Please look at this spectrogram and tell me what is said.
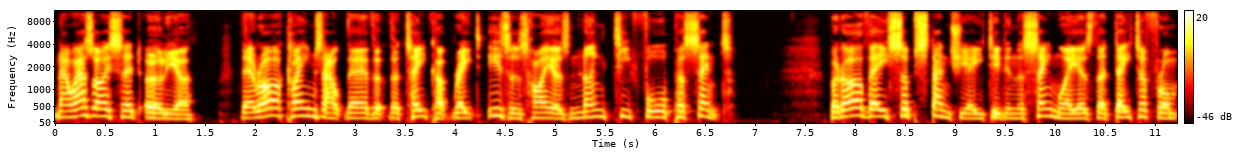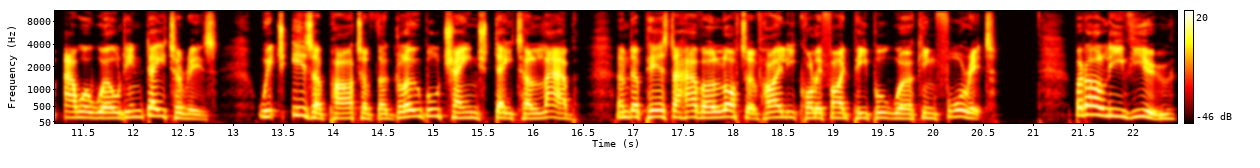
now as I said earlier, there are claims out there that the take up rate is as high as 94%. But are they substantiated in the same way as the data from Our World in Data is, which is a part of the Global Change Data Lab and appears to have a lot of highly qualified people working for it? But I'll leave you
